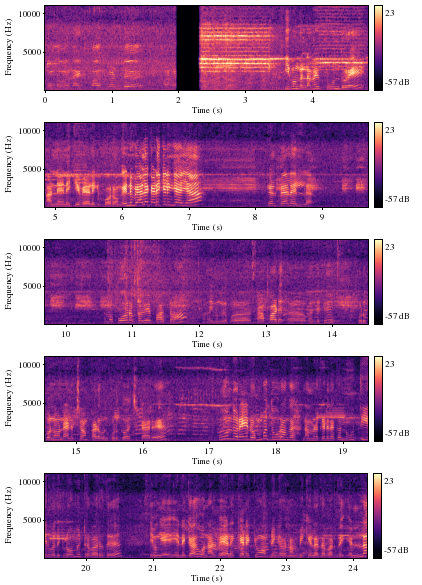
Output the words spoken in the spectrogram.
சொல்லவே நைட்டு பதினொன்று இவங்க எல்லாமே பூந்துரை அண்ணன் இன்னைக்கு வேலைக்கு போகிறவங்க இன்னும் வேலை கிடைக்கலைங்க ஐயா. கே- வேலை இல்லை. நம்ம போகிறப்பவே பார்த்தோம். இவங்களுக்கு சாப்பாடு வந்துட்டு கொடுக்கணும்னு நினச்சோம். கடவுள் கொடுக்க வச்சுட்டாரு. பூந்துறை ரொம்ப தூரங்க. நம்மளுக்கு கிட்டத்தட்ட நூற்றி இருபது கிலோமீட்டர் வருது. இவங்க என்னைக்காவது ஒரு நாள் வேலை கிடைக்கும் அப்படிங்கிற ஒரு நம்பிக்கையில் தான் வருது. எல்லா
